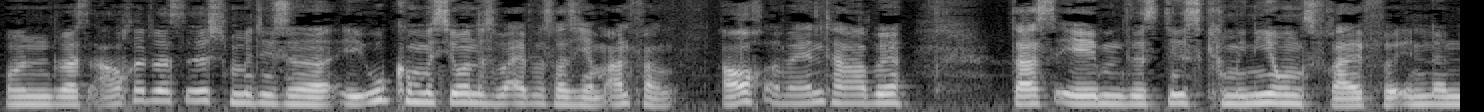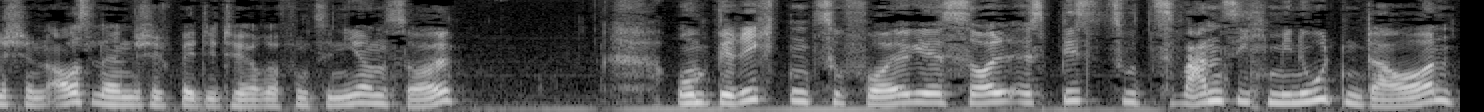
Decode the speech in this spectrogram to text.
und was auch etwas ist mit dieser EU-Kommission, das war etwas, was ich am Anfang auch erwähnt habe, dass eben das diskriminierungsfrei für inländische und ausländische Spediteure funktionieren soll. Und Berichten zufolge soll es bis zu 20 Minuten dauern,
